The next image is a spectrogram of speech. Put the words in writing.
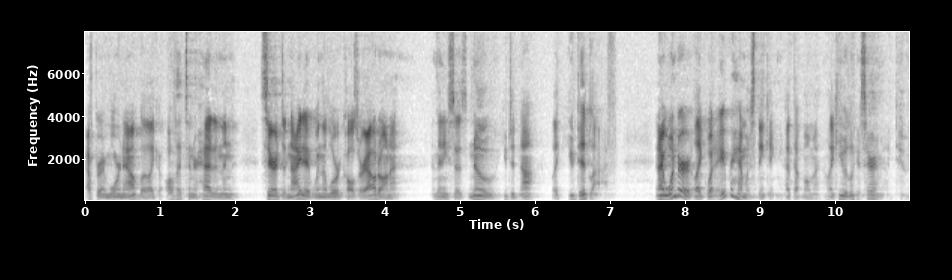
after I'm worn out, but like all that's in her head. And then Sarah denied it when the Lord calls her out on it. And then he says, no, you did not. Like, you did laugh. And I wonder, like, what Abraham was thinking at that moment. Like, he would look at Sarah and be like, dude,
